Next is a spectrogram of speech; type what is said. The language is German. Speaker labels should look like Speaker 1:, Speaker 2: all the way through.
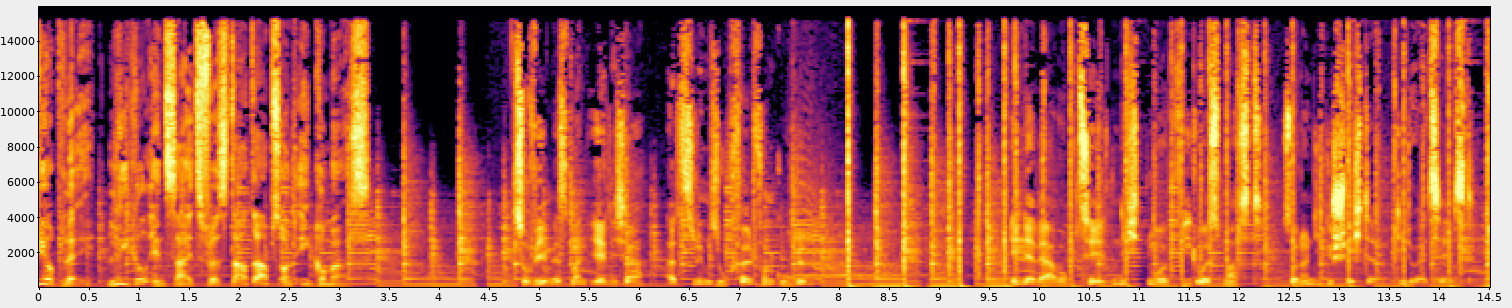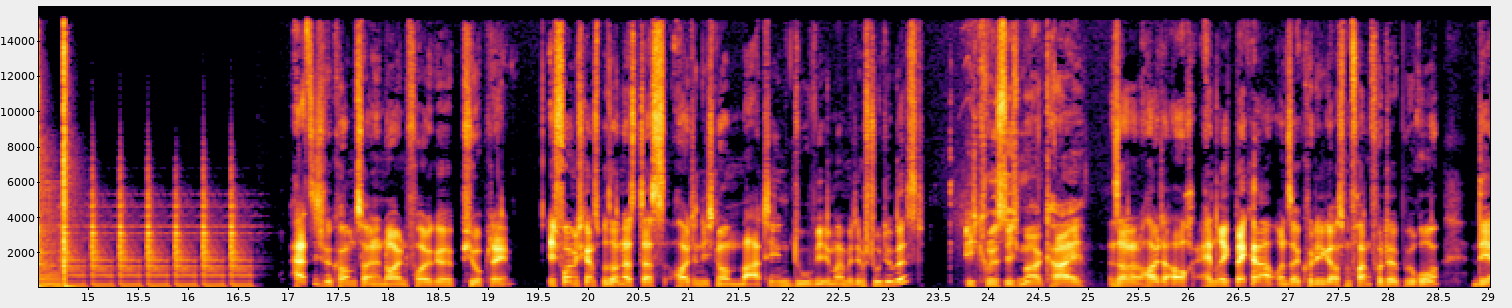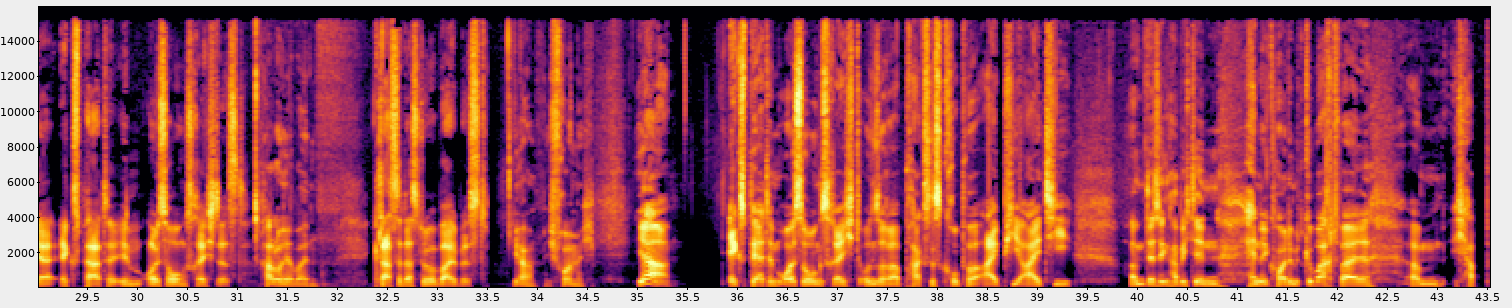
Speaker 1: PurePlay. Legal Insights für Startups und E-Commerce.
Speaker 2: Zu wem ist man ehrlicher als zu dem Suchfeld von Google? In der Werbung zählt nicht nur, wie du es machst, sondern die Geschichte, die du erzählst.
Speaker 3: Herzlich willkommen zu einer neuen Folge PurePlay. Ich freue mich ganz besonders, dass heute nicht nur Martin, du wie immer mit im Studio bist.
Speaker 2: Ich grüße dich mal, Kai.
Speaker 3: Sondern heute auch Hendrik Becker, unser Kollege aus dem Frankfurter Büro, der Experte im Äußerungsrecht ist.
Speaker 4: Hallo, ihr beiden.
Speaker 3: Klasse, dass du dabei bist.
Speaker 4: Ja, ich freue mich.
Speaker 2: Ja, Experte im Äußerungsrecht unserer Praxisgruppe IPIT. Ähm, deswegen habe ich den Henrik heute mitgebracht, weil ähm, ich habe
